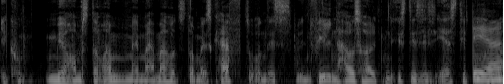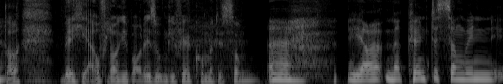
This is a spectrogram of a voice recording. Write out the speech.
ich, wir haben es daheim, meine Mama hat es damals gekauft und es, in vielen Haushalten ist dieses erste Buch ja. da. Welche Auflage war das ungefähr, kann man das sagen? Äh, ja, man könnte es sagen, wenn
